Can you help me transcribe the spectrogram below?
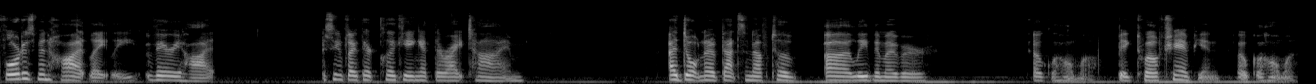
Florida's been hot lately, very hot it seems like they're clicking at the right time. I don't know if that's enough to uh, lead them over Oklahoma, Big 12 champion Oklahoma.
